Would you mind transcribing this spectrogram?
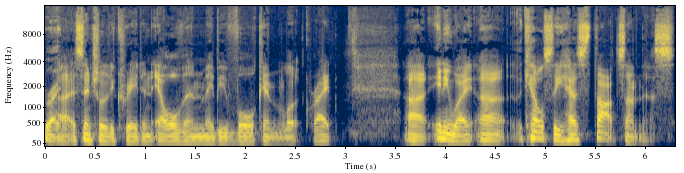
right. Uh, essentially to create an elven, maybe Vulcan look, right? Uh, anyway, uh, Kelsey has thoughts on this.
